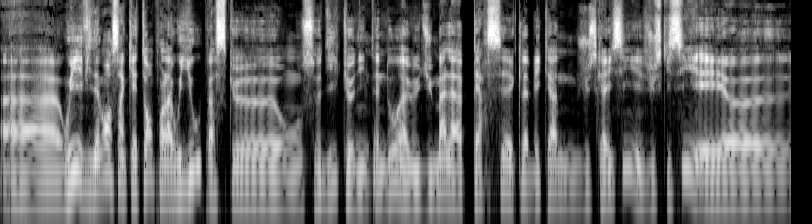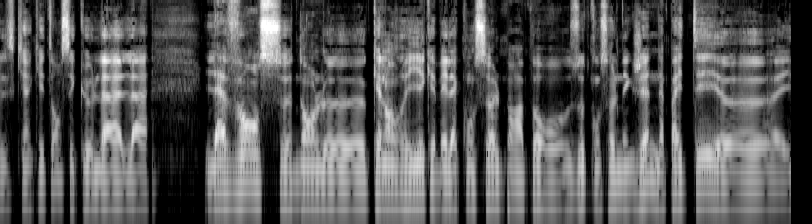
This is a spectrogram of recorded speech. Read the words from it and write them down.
Euh, oui, évidemment, c'est inquiétant pour la Wii U parce que on se dit que Nintendo a eu du mal à percer avec la bécane jusqu'à ici, jusqu'ici. Et ce qui est inquiétant, c'est que la, la l'avance dans le calendrier qu'avait la console par rapport aux autres consoles next-gen n'a pas été euh,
